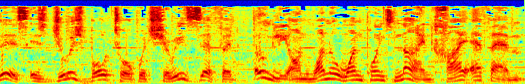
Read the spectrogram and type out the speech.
This is Jewish Board Talk with Cherise Zifford, only on 101.9 Chai FM.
